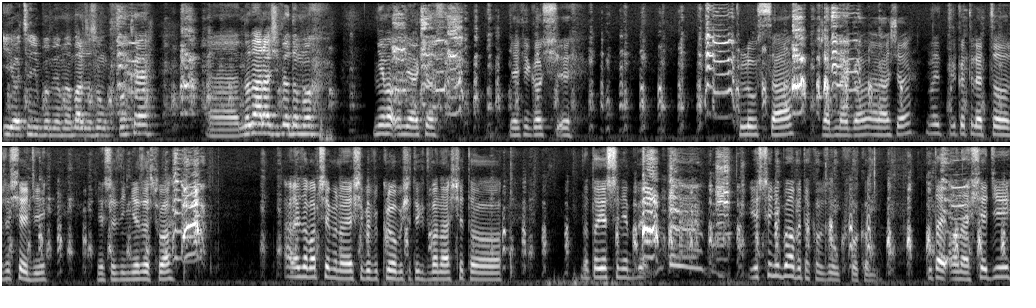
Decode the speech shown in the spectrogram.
i oceniłbym ją na bardzo złą kwokę. E, no na razie wiadomo, nie ma u mnie jakiegoś, jakiegoś plusa żadnego na razie. No i tylko tyle to, że siedzi. Jeszcze z nim nie zeszła. Ale zobaczymy, no jeśli by wyklułoby się tych 12, to no to jeszcze nie by jeszcze nie byłaby taką złą kwoką. Tutaj ona siedzi.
